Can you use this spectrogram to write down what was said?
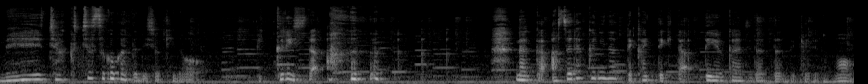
めちゃくちゃすごかったでしょ昨日びっくりした。なんか汗だくになって帰ってきたっていう感じだったんだけれども。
